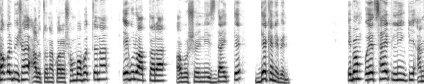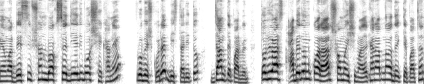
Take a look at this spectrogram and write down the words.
সকল বিষয়ে আলোচনা করা সম্ভব হচ্ছে না। এগুলো আপনারা অবশ্যই নিজ দায়িত্বে দেখে নেবেন। এবং ওয়েবসাইট লিঙ্কটি আমি আমার ডিসক্রিপশন বক্সে দিয়ে দিব, সেখানেও প্রবেশ করে বিস্তারিত জানতে পারবেন। তো ভিউয়ার্স আবেদন করার সময়সীমা এখানে আপনারা দেখতে পাচ্ছেন,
